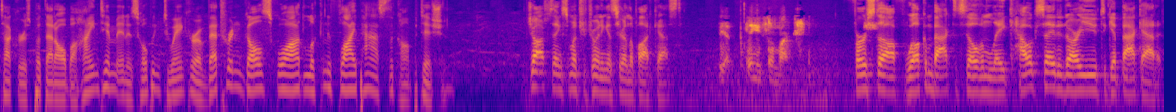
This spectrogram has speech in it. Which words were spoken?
Tucker has put that all behind him and is hoping to anchor a veteran Gull squad looking to fly past the competition. Josh, thanks so much for joining us here on the podcast. Yeah, thank you so much. First off, welcome back to Sylvan Lake. How excited are you to get back at it?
